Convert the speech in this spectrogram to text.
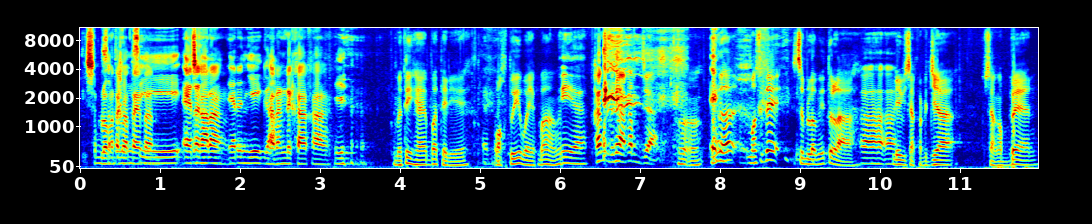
Sebelum Sebelum si Eren- Sekarang. Eren Yeager. Eren DKK. Iya. Berarti hebat ya dia. Waktunya banyak banget. Iya, kan nggak kerja. Heeh. Enggak, maksudnya sebelum itulah Ah, ah, ah. dia bisa kerja, bisa ngeband,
